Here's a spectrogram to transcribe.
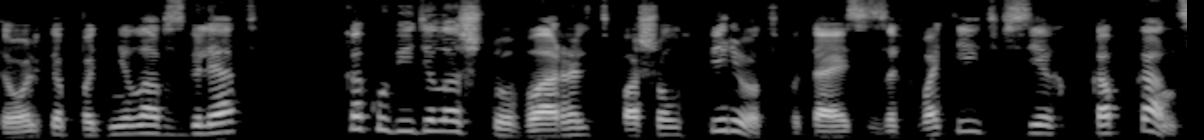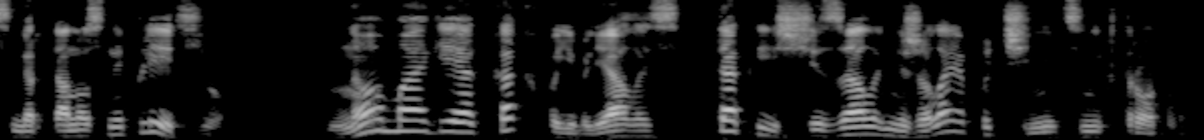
Только подняла взгляд, как увидела, что Варальд пошел вперед, пытаясь захватить всех в капкан смертоносной плетью. Но магия как появлялась, так и исчезала, не желая подчиниться Никтроту.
